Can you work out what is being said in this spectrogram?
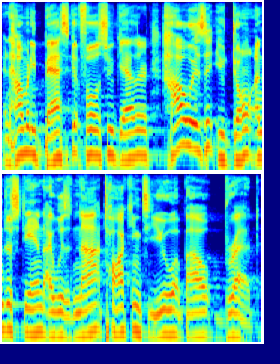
and how many basketfuls you gathered? How is it you don't understand I was not talking to you about bread?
